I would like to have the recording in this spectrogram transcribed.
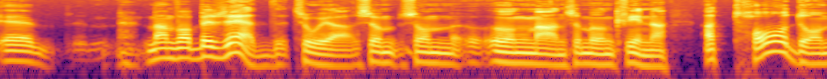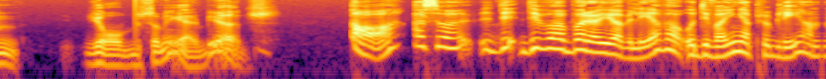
eh, man var beredd tror jag som, som ung man, som ung kvinna att ta de jobb som erbjöds. Ja, alltså det, det var bara att överleva och det var inga problem.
